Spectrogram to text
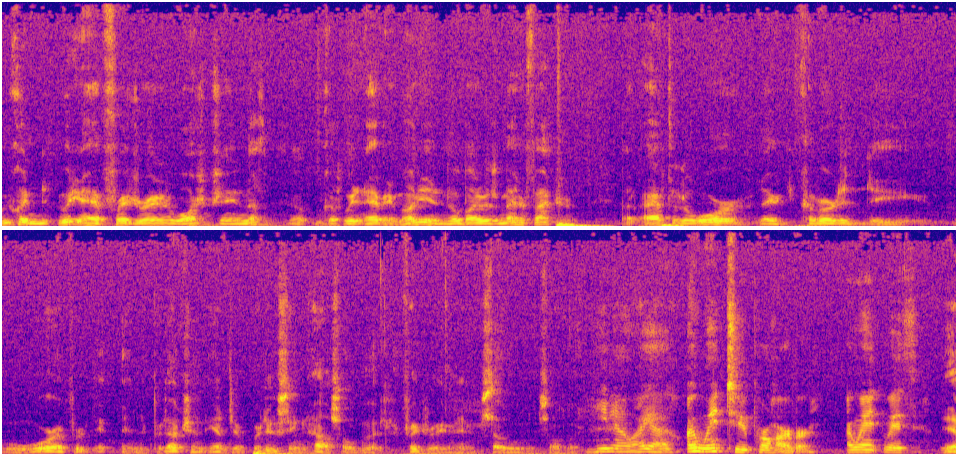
we couldn't we didn't have refrigerators, washing machine, nothing you know, because we didn't have any money and nobody was manufacturing. But after the war, they converted the war effort in production into producing household goods, refrigerator and stove and so forth. You know, I uh, I went to Pearl Harbor. I went with, Yeah,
